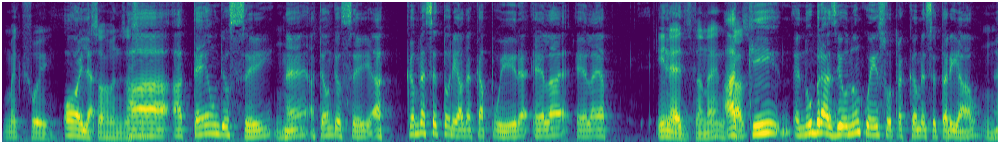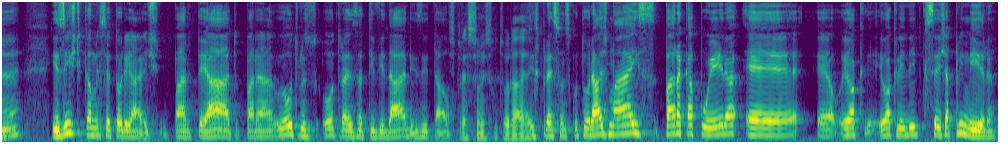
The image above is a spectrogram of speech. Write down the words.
como é que foi Olha, essa organização? A, até onde eu sei, uhum. né? Até onde eu sei, a Câmara Setorial da Capoeira, ela, ela é Inédita, né? No Aqui caso? No Brasil eu não conheço outra câmara setorial. Uhum. Né? Existem câmaras setoriais para o teatro, para outros, outras atividades e tal. Expressões culturais. Expressões culturais, mas para a capoeira é, é, eu, eu acredito que seja a primeira.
